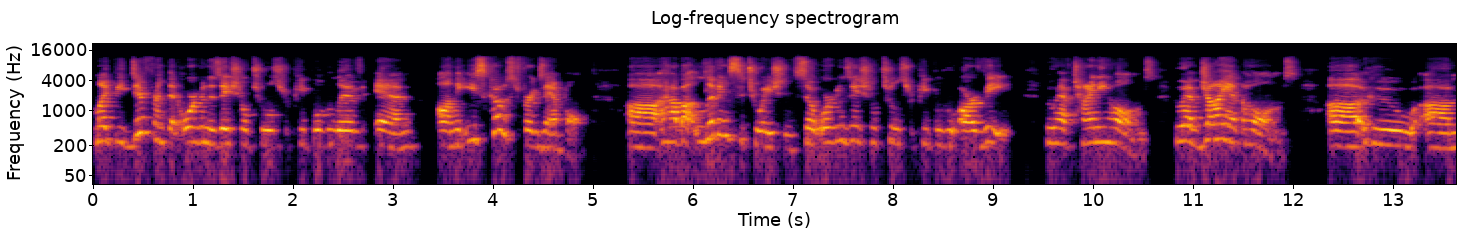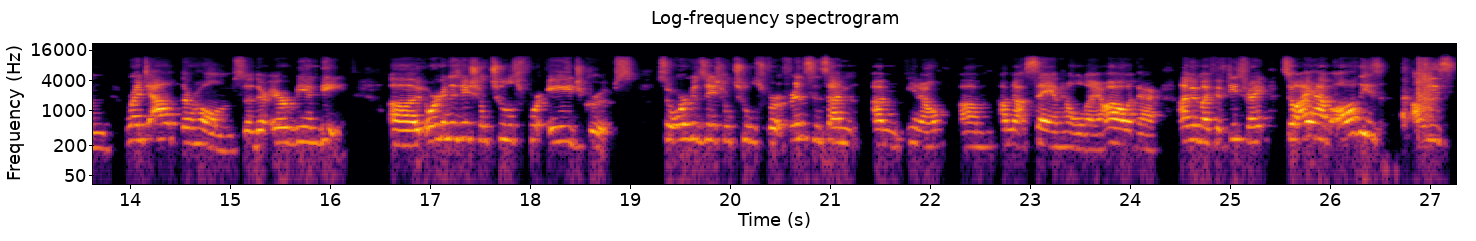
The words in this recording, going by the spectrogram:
might be different than organizational tools for people who live in on the East Coast, for example. Uh, how about living situations? So organizational tools for people who RV, who have tiny homes, who have giant homes, uh, who um, rent out their homes, so their Airbnb. Uh, organizational tools for age groups. So organizational tools for, for instance, I'm, I'm, you know, um, I'm not saying how old I am. Oh, what the heck? I'm in my 50s, right? So I have all these, all these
